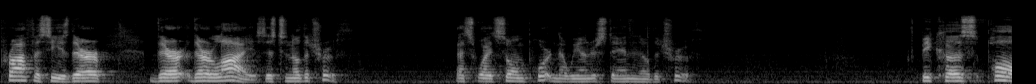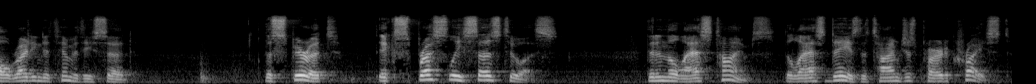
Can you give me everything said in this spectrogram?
prophecies, their, their, their lies, is to know the truth. That's why it's so important that we understand and know the truth. Because Paul, writing to Timothy, said, The Spirit expressly says to us that in the last times, the last days, the time just prior to Christ,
